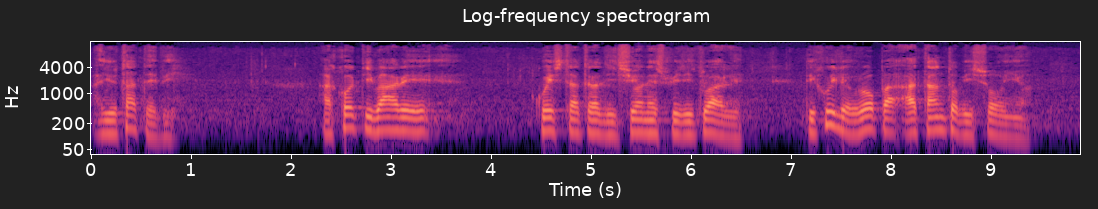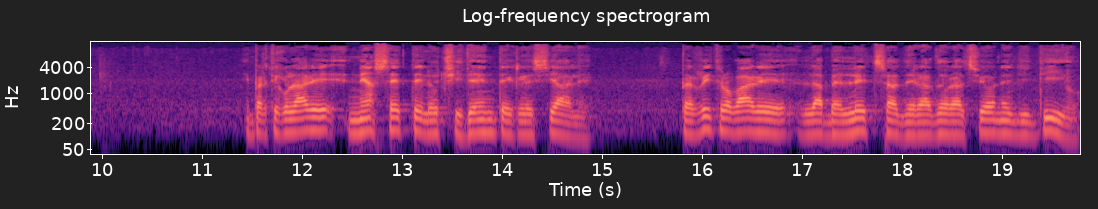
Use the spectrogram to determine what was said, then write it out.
Aiutatevi a coltivare questa tradizione spirituale di cui l'Europa ha tanto bisogno. in particolare ne ha sette l'Occidente ecclesiale, per ritrovare la bellezza dell'adorazione di Dio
